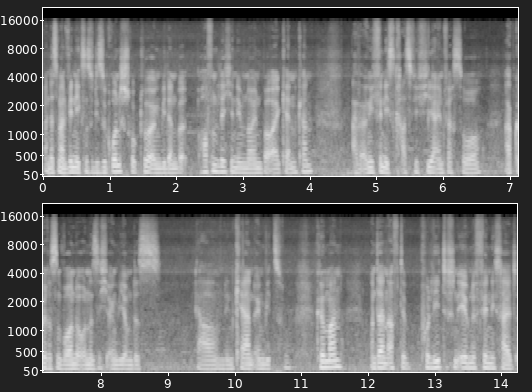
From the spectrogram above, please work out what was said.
und dass man wenigstens so diese Grundstruktur irgendwie dann hoffentlich in dem neuen Bau erkennen kann. Aber irgendwie finde ich es krass, wie viel einfach so abgerissen wurde, ohne sich irgendwie um das, ja, um den Kern irgendwie zu kümmern. Und dann auf der politischen Ebene finde ich es halt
